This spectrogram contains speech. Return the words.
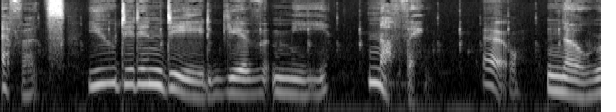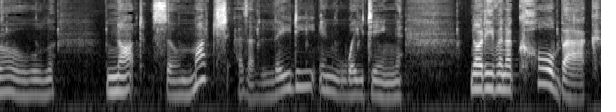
efforts, you did indeed give me nothing. Oh. No role. Not so much as a lady in waiting. Not even a callback.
